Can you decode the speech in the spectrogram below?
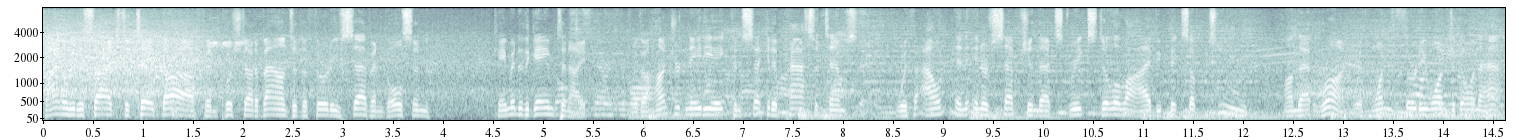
finally decides to take off and pushed out of bounds at the 37. Golson came into the game tonight with 188 consecutive pass attempts without an interception. That streak still alive. He picks up two on that run with 131 to go in the half.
